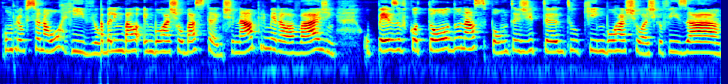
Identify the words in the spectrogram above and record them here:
com um profissional horrível. O cabelo emborrachou bastante. Na primeira lavagem, o peso ficou todo nas pontas de tanto que emborrachou. Acho que eu fiz a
